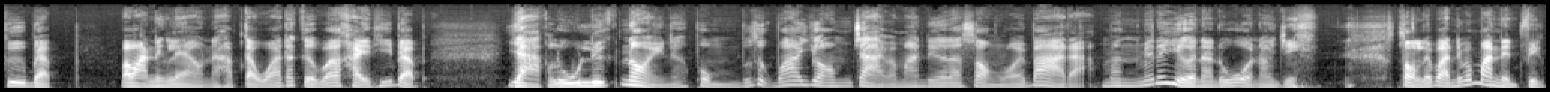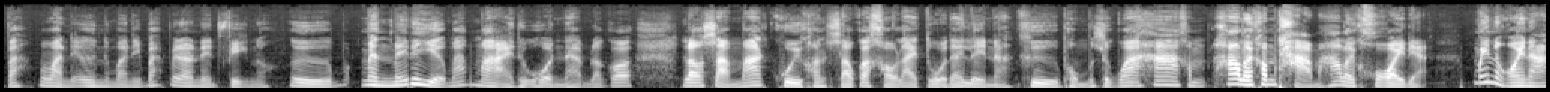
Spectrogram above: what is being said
คือแบบประมาณหนึ่งแล้วนะครับ แต่ว่าถ้าเกิดว่าใครที่แบบ อยากรู้ลึกหน่อยนะผมรู้สึกว่ายอมจ่ายประมาณเดือนละ 200 บาทอะ่ะมันไม่ได้เยอะนะทุกคนจริงสองร้อยบาทนี่ประมาณเน็ตฟิกปะประมาณนี้เออประมาณนี้ปะเป็นเราเน็ตฟิกเนาะเออมันไม่ได้เยอะมากมายทุกคนนะครับ แล้วก็เราสามารถคุยคอนซัลท์กับเขารายตัวได้เลยนะ คือผมรู้สึกว่าห้าคำห้าร้อยคำถามห้าร้อยคอยเนี่ยไม่น้อยนะ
